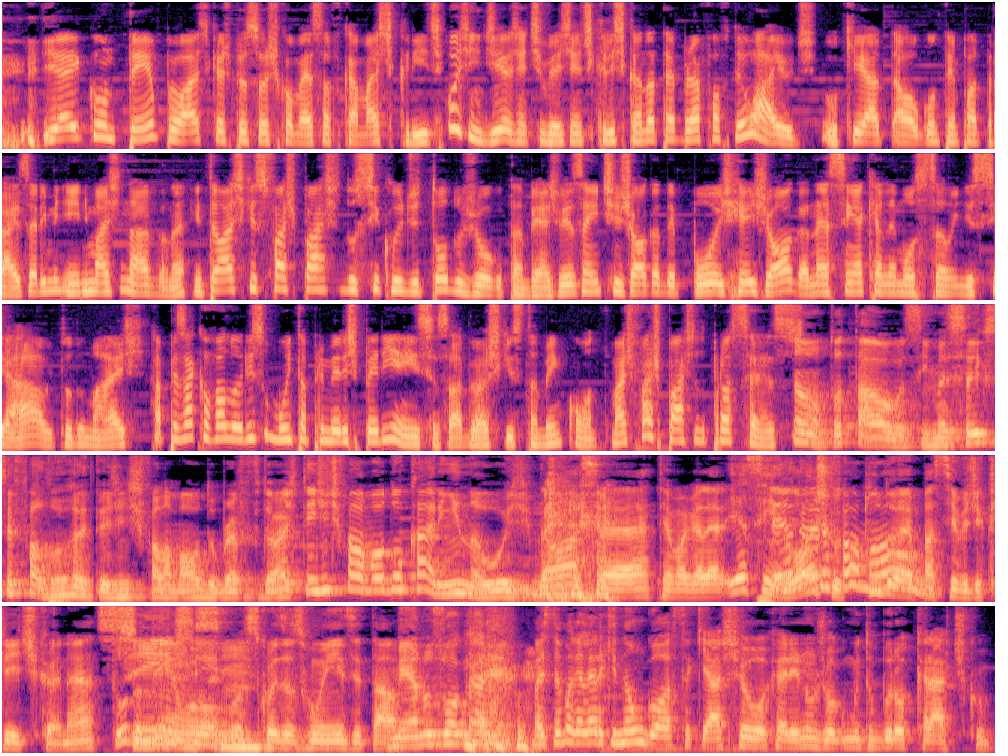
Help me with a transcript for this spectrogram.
e aí, com o tempo, eu acho que as pessoas começam a ficar mais críticas. Hoje em dia, a gente vê gente criticando até Breath of the Wild, o que há algum tempo atrás era inimaginável, né? Então, acho que isso faz parte do ciclo de todo jogo também. Às vezes a gente joga depois, rejoga, né, sem aquela emoção inicial e tudo mais. Apesar que eu valorizo muito a primeira experiência, sabe? Eu acho que isso também conta. Mas faz parte do processo. Não, total, assim. Mas isso aí que você falou, tem gente que fala mal do Breath of the Wild, tem gente que fala mal do Ocarina hoje, mano. Nossa, é, tem uma galera. E assim, Tem lógico, tudo mal. é passivo de crítica, né? Tudo Sim, tem sim. um- as coisas ruins e tal. Menos o Ocarina. Mas tem uma galera que não gosta, que acha o Ocarina um jogo muito burocrático.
